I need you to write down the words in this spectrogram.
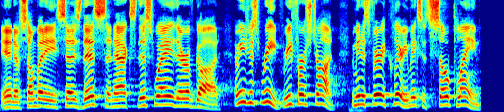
And if somebody says this and acts this way, they're of God. I mean, just read. Read First John. I mean, it's very clear. He makes it so plain.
